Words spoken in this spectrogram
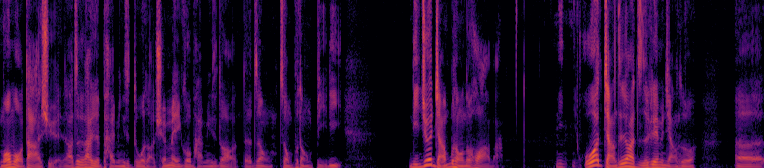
某某大学，然后这个大学排名是多少？全美国排名是多少的这种这种不同比例，你就会讲不同的话嘛？你我讲这句话只是跟你们讲说，呃，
